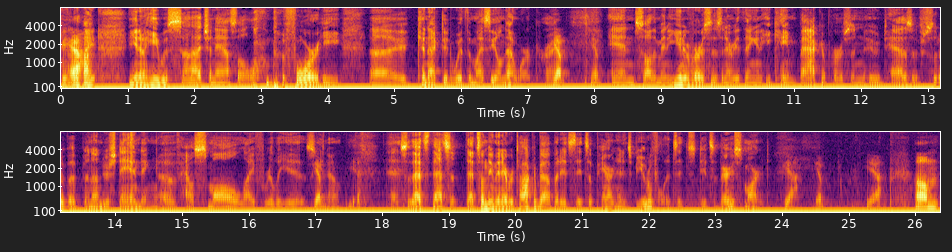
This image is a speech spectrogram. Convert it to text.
Yeah. right. You know, he was such an asshole before he uh, connected with the mycelial network, right? Yep. Yep. and saw the many universes and everything, and he came back a person who has a, sort of a, an understanding of how small life really is. Yep. You know, Yes. So that's that's a that's something they never talk about, but it's it's apparent and it's beautiful. It's it's it's very smart. Yeah. Yep. Yeah. Um,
